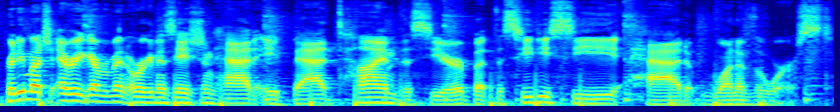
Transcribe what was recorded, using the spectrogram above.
Pretty much every government organization had a bad time this year, but the CDC had one of the worst.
